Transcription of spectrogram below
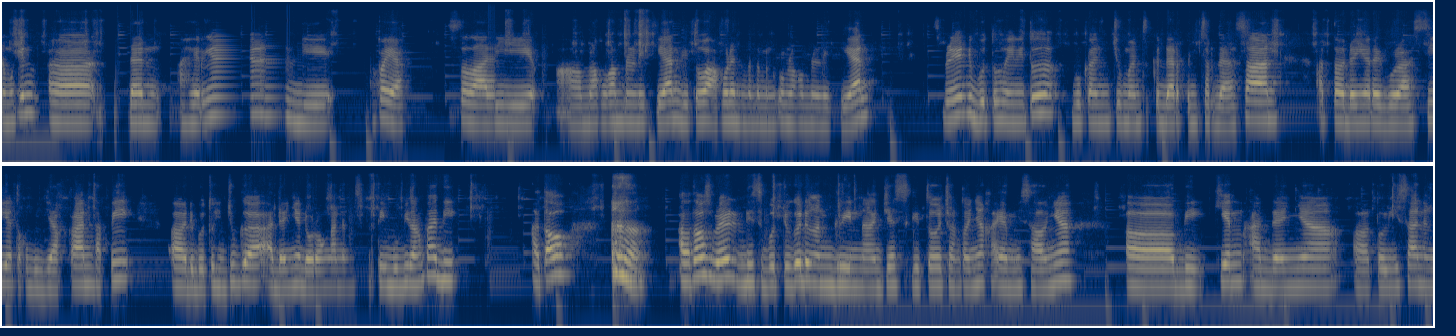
Nah mungkin uh, dan akhirnya di apa ya setelah di uh, melakukan penelitian gitu, aku dan teman-temanku melakukan penelitian, sebenarnya dibutuhin itu bukan cuma sekedar pencerdasan atau adanya regulasi atau kebijakan, tapi uh, dibutuhin juga adanya dorongan yang seperti ibu bilang tadi, atau atau sebenarnya disebut juga dengan green nudges gitu. Contohnya kayak misalnya uh, bikin adanya uh, tulisan yang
